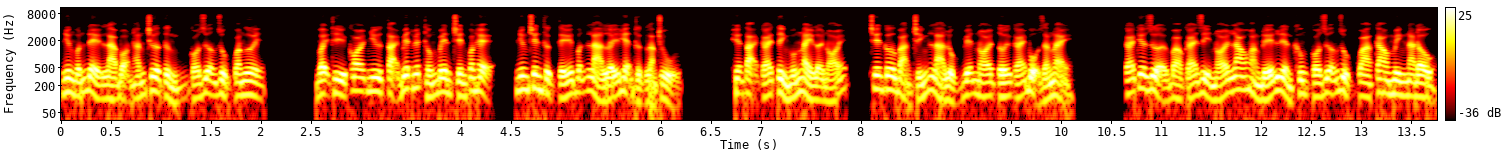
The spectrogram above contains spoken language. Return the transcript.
nhưng vấn đề là bọn hắn chưa từng có dưỡng dục qua ngươi. Vậy thì coi như tại biết huyết thống bên trên quan hệ, nhưng trên thực tế vẫn là lấy hiện thực làm chủ. Hiện tại cái tình huống này lời nói, trên cơ bản chính là lục viễn nói tới cái bộ dáng này. Cái kia dựa vào cái gì nói lao hoàng đế liền không có dưỡng dục qua cao minh na đâu?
